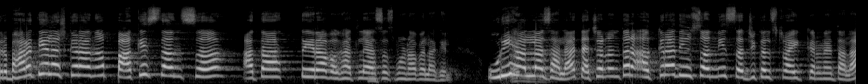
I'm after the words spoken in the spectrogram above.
तर भारतीय लष्करानं पाकिस्तानचं आता तेरावं घातलंय असंच म्हणावं लागेल. उरी हल्ला झाला त्याच्यानंतर अकरा दिवसांनी सर्जिकल स्ट्राईक करण्यात आला.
